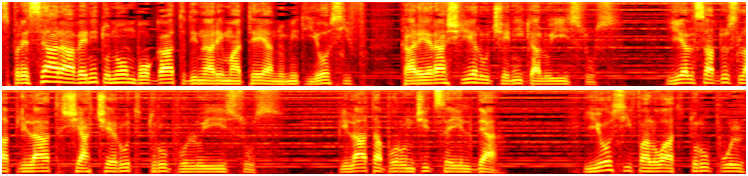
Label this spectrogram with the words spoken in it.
Spre seara a venit un om bogat din Arimatea numit Iosif, care era și el ucenic al lui Isus. El s-a dus la Pilat și a cerut trupul lui Isus. Pilat a poruncit să îl dea. Iosif a luat trupul,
